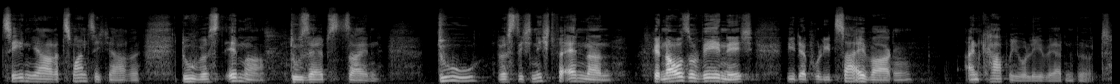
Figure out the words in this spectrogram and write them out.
zehn Jahre, 20 Jahre, du wirst immer du selbst sein. Du wirst dich nicht verändern, genauso wenig wie der Polizeiwagen ein Cabriolet werden wird.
